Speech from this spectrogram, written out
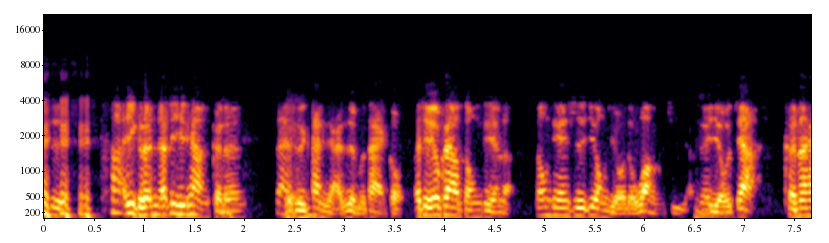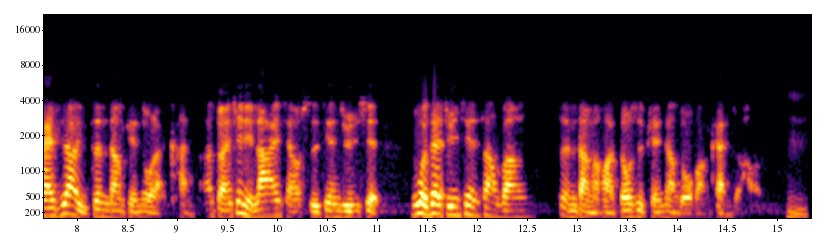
但是 他一个人的力量可能暂时看起来是不太够，而且又快到冬天了，冬天是用油的旺季啊，所以油价可能还是要以震荡偏多来看啊。短线你拉一条十天均线，如果在均线上方震荡的话，都是偏向多方看就好了。嗯，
